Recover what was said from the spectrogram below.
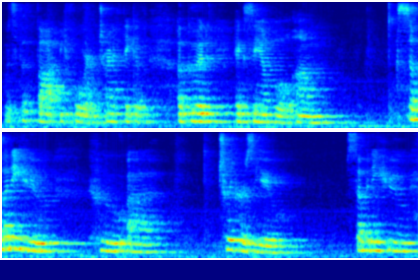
What's the thought before it? I'm trying to think of a good example. Um, somebody who who uh, triggers you somebody who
